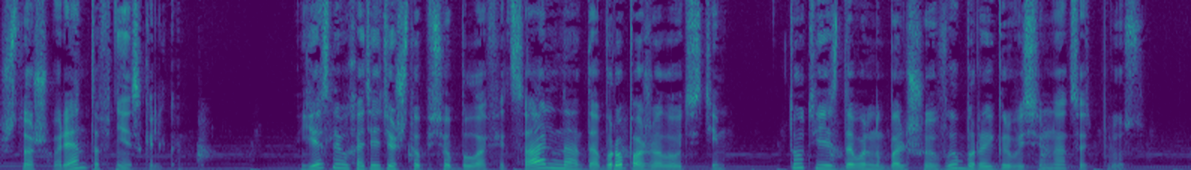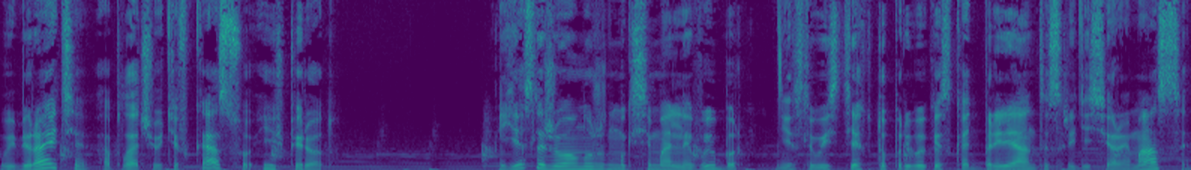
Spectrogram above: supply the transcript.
Что ж, вариантов несколько. Если вы хотите, чтобы все было официально, добро пожаловать в Steam. Тут есть довольно большой выбор игр 18+. Выбирайте, оплачивайте в кассу и вперед. Если же вам нужен максимальный выбор, если вы из тех, кто привык искать бриллианты среди серой массы,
